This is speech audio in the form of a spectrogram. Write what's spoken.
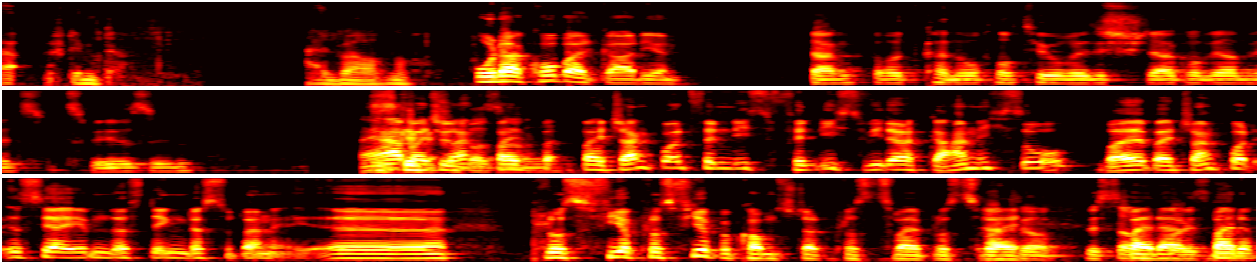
Ja, stimmt. Hydra auch noch. Oder Cobalt Guardian. Junkbot kann auch noch theoretisch stärker werden, wenn es zwei sind. Naja, bei, Junk, bei, bei, Junkbot finde ich es find ich's wieder gar nicht so, weil bei Junkbot ist ja eben das Ding, dass du dann äh, plus 4 plus 4 bekommst statt plus 2 plus 2. Ja klar, bist bei der, bei, der,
